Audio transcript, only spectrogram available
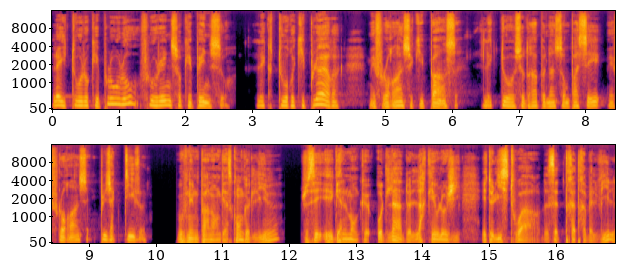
leituro che pluro, Florenzo che penso. Lecture qui pleure, mais Florence qui pense. Lecture se drape dans son passé, mais Florence est plus active. Vous venez nous parler en gascon, Godelive. Je sais également que, au-delà de l'archéologie et de l'histoire de cette très très belle ville,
